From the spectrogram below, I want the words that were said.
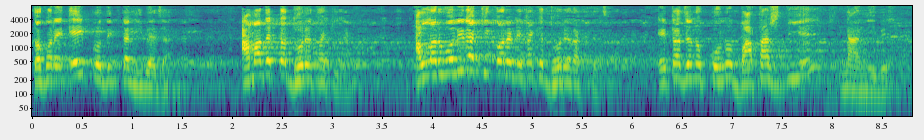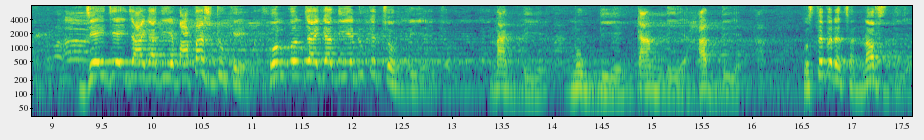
তখন এই প্রদীপটা নিবে যায়। আমাদেরটা ধরে থাকি না। আল্লাহর বলিরা কি করেন? এটাকে ধরে রাখতে চায়। এটা যেন কোনো বাতাস দিয়ে না নিবে যেই যেই জায়গা দিয়ে বাতাস ঢুকে, কোন কোন জায়গা দিয়ে ঢুকে? চোখ দিয়ে, নাক দিয়ে, মুখ দিয়ে, কান দিয়ে, হাত দিয়ে। বুঝতে পেরেছেন? নফস দিয়ে।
